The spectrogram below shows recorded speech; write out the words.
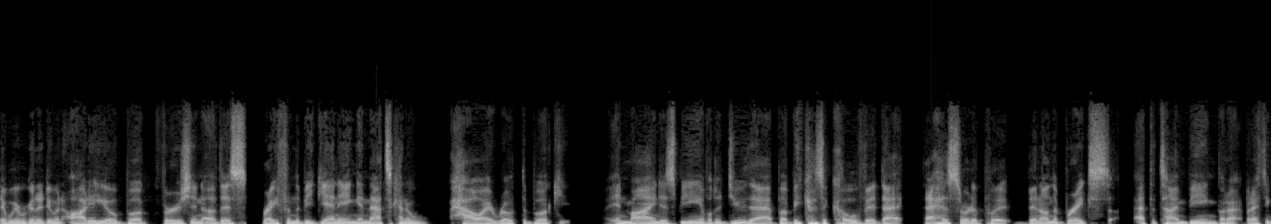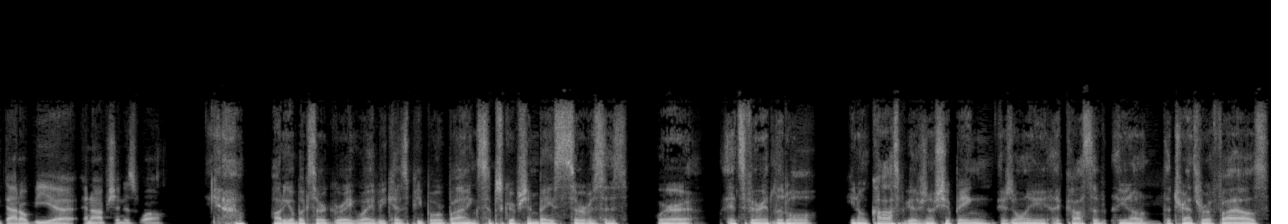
that we were going to do an audiobook version of this right from the beginning. And that's kind of how I wrote the book in mind is being able to do that. But because of COVID, that that has sort of put been on the brakes at the time being. But I, but I think that'll be a, an option as well. Yeah, audiobooks are a great way because people are buying subscription based services where it's very little you know cost because there's no shipping. There's only a cost of you know mm-hmm. the transfer of files,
